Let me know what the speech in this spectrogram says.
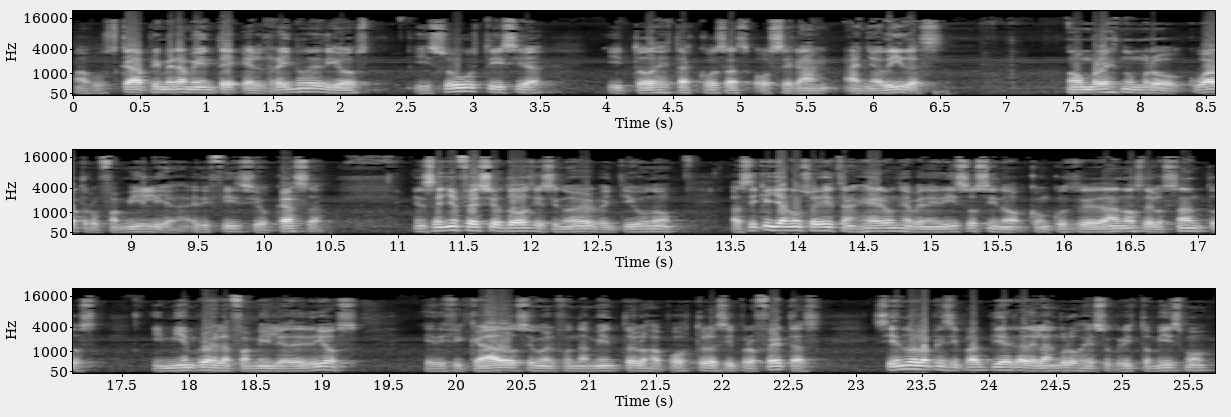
Mas buscad primeramente el reino de Dios y su justicia, y todas estas cosas os serán añadidas. Nombres número 4, familia, edificio, casa. Enseña Efesios 2, 19 al 21. Así que ya no sois extranjeros ni avenedizos, sino conciudadanos de los santos y miembros de la familia de Dios, edificados según el fundamento de los apóstoles y profetas, siendo la principal piedra del ángulo Jesucristo mismo,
